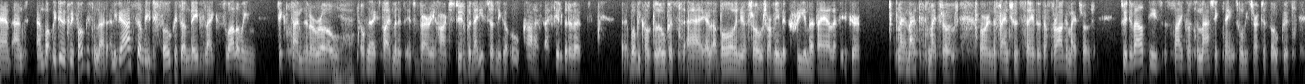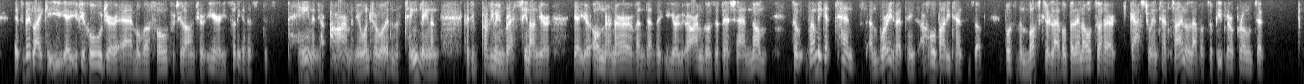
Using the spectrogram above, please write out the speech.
um, and and what we do is we focus on that. And if you ask somebody to focus on maybe like swallowing six times in a row over the next five minutes, it's very hard to do. But then you suddenly go, oh God, I, I feel a bit of a what we call globus, uh, a ball in your throat, or maybe the cream, of veil, if, if you're my mouth is in my throat, or in the French would say there's a frog in my throat. So we develop these psychosomatic things when we start to focus. It's a bit like if you hold your uh, mobile phone for too long to your ear, you suddenly get this, this pain in your arm, and you're wondering what isn't this tingling, and because you've probably been resting on your yeah, your ulnar nerve, and uh, the, your, your arm goes a bit uh, numb. So when we get tense and worried about things, our whole body tenses up, both at the muscular level, but then also at our gastrointestinal level. So people are prone to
